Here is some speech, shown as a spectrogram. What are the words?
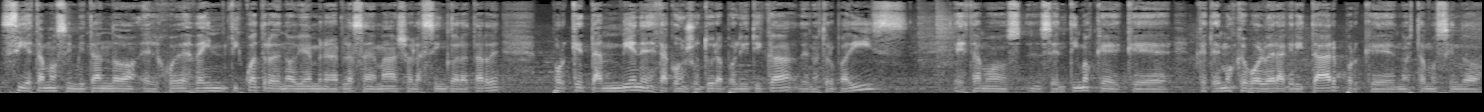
Sí, estamos invitando el jueves 24 de noviembre en la Plaza de Mayo a las 5 de la tarde, porque también en esta coyuntura política de nuestro país estamos sentimos que, que, tenemos que volver a gritar porque no estamos siendo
